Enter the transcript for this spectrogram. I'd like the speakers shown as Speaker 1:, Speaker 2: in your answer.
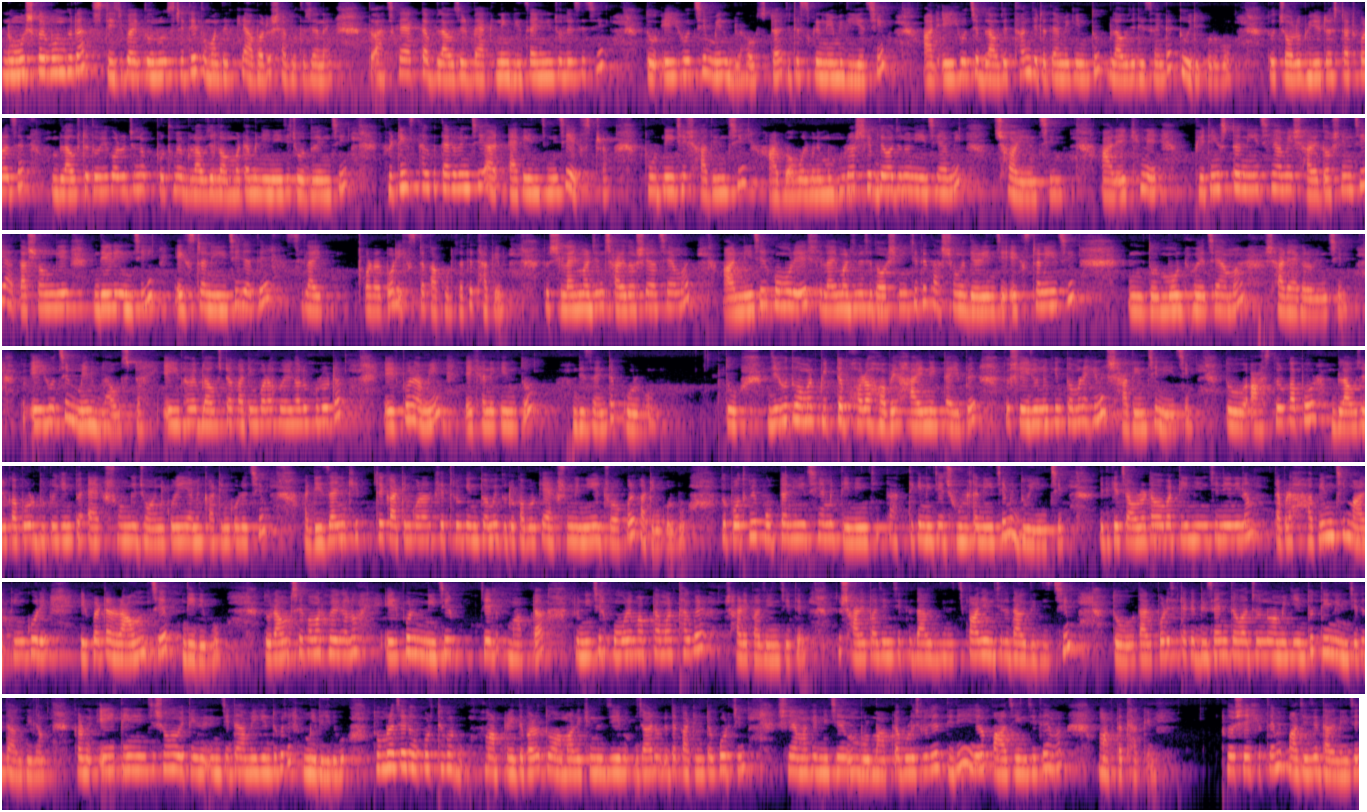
Speaker 1: নমস্কার বন্ধুরা, stitch by তনুশ্রীতে তোমাদেরকে আবারও স্বাগত জানাই। তো আজকে একটা ব্লাউজের ব্যাক ডিজাইন নিয়ে চলে এসেছি। তো এই হচ্ছে মেন ব্লাউজটা যেটা স্ক্রিনে আমি দিয়েছি। আর এই হচ্ছে ব্লাউজের থান যেটাতে আমি কিন্তু ব্লাউজের ডিজাইনটা তৈরি করব। তো চলো ভিডিওটা স্টার্ট করা যাক। ব্লাউজটা তৈরি করার জন্য প্রথমে ব্লাউজের লম্বাটা আমি নিয়ে নিয়েছি চোদ্দ ইঞ্চি। ফিটিংস থাকবে তেরো ইঞ্চি আর এক ইঞ্চি নিয়েছি এক্সট্রা পুট নিয়েছি সাত ইঞ্চি আর বগল মানে মুহুরার শেপ দেওয়ার জন্য নিয়েছি আমি ছয় ইঞ্চি। আর এখানে ফিটিংসটা নিয়েছি আমি সাড়ে দশ ইঞ্চি আর তার সঙ্গে দেড় ইঞ্চি এক্সট্রা নিয়েছি যাতে সেলাই করার পর এক্সট্রা কাপড় যাতে থাকে। তো সেলাই মার্জিন সাড়ে দশে আছে আমার। আর নিচের কোমরে সেলাই মার্জিন আছে দশ ইঞ্চিতে, তার সঙ্গে দেড় ইঞ্চি এক্সট্রা নিয়েছি। তো মোট হয়েছে আমার সাড়ে এগারো ইঞ্চি। তো এই হচ্ছে মেন ব্লাউজটা। এইভাবে ব্লাউজটা কাটিং করা হয়ে গেল পুরোটা। এরপর আমি এখানে কিন্তু ডিজাইনটা করব। তো যেহেতু আমার পিঠটা ভরা হবে হাই নেক টাইপের তো সেই জন্য কিন্তু আমরা এখানে সাত ইঞ্চি নিয়েছি। তো আস্তর কাপড়, ব্লাউজের কাপড় দুটোই কিন্তু একসঙ্গে জয়েন করেই আমি কাটিং করেছি। আর ডিজাইন ক্ষেত্রে কাটিং করার ক্ষেত্রেও কিন্তু আমি দুটো কাপড়কে একসঙ্গে নিয়ে ড্র করে কাটিং করব। তো প্রথমে পুরটা নিয়েছি আমি তিন ইঞ্চি, তার থেকে নিচে ঝুলটা নিয়েছি আমি দুই ইঞ্চি। এদিকে চাওড়াটাও আবার তিন ইঞ্চি নিয়ে নিলাম, তারপরে হাফ ইঞ্চি মার্কিং করে এরপর একটা রাউন্ড শেপ দিয়ে দিব। তো রাউন্ড শেপ আমার হয়ে গেল এরপর নিচের যে মাপটা, তো নিচের কোমরের মাপটা আমার থাকবে সাড়ে পাঁচ ইঞ্চিতে। তো সাড়ে পাঁচ ইঞ্চিতে দাগ দিয়ে দিচ্ছি, পাঁচ ইঞ্চিতে দাগ দিয়ে দিচ্ছি। তো তারপরে সেটাকে ডিজাইন দেওয়ার জন্য আমি কিন্তু তিন ইঞ্চিতে দাগ দিলাম। কারণ এই তিন ইঞ্চির সঙ্গে ওই তিন ইঞ্চিটা আমি কিন্তু এবারে মিলিয়ে দেবো। তোমরা চাইলে উপর থেকেও মাপটা নিতে পারো, তো আমার এখানে যে, যার এটা কাটিংটা করছি, সে আমাকে নিচে মাপটা বলেছিল যে, দিদি যেন পাঁচ ইঞ্চিতে আমার মাপটা থাকে। তো সেই ক্ষেত্রে আমি পাঁচ ইঞ্চির দাগ নিয়েছি।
